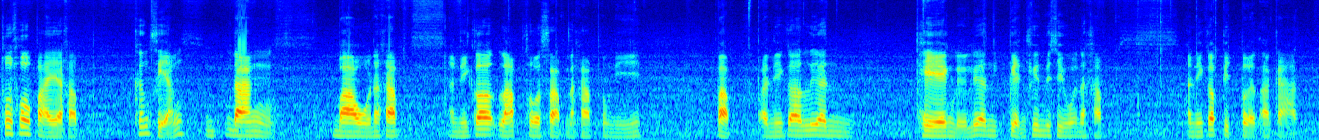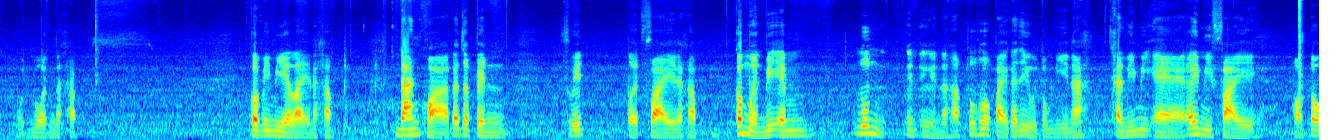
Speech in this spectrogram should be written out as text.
ทั่ว ๆ ไปอะครับ เครื่องเสียงดังเบานะครับ อันนี้ก็รับโทรศัพท์นะครับ ตรงนี้ปรับอันนี้ก็เลื่อนเพลงหรือเลื่อนเปลี่ยนขึ้นวิทยุนะครับ อันนี้ก็ปิดเปิดอากาศหมุนวนนะครับ ก็ไม่มีอะไรนะครับ ด้านขวาก็จะเป็นสวิตช์เปิดไฟนะครับ ก็เหมือน BM รุ่นอื่นๆนะครับ ทั่วๆไปก็จะอยู่ตรงนี้นะคันนี้มีแอร์เอ้ยมีไฟออโต้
